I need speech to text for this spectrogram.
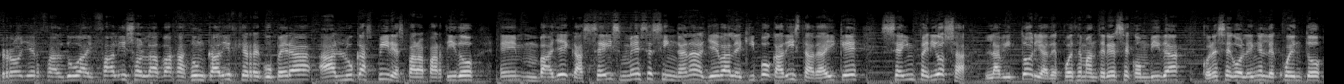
Roger Zaldúa y Fali son las bajas de un Cádiz que recupera a Lucas Pires para partido en Vallecas. Seis meses sin ganar lleva el equipo cadista, de ahí que sea imperiosa la victoria después de mantenerse con vida con ese gol en el descuento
